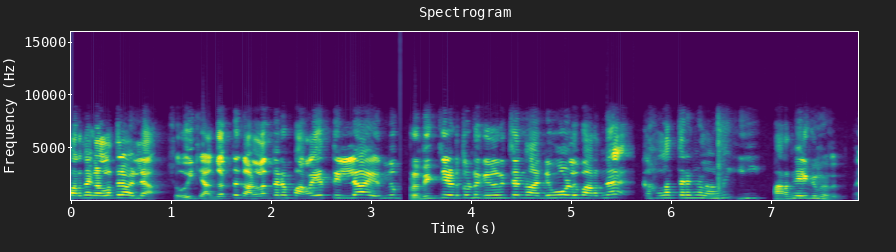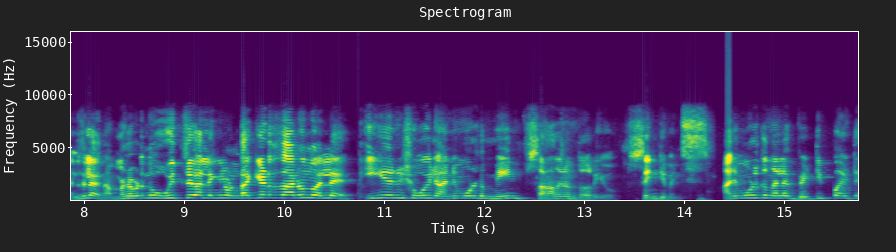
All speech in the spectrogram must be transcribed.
പറഞ്ഞ കള്ളത്തരമല്ല. ഷോയ്ക്ക് അകത്ത് കള്ളത്തരം പറയത്തില്ല എന്ന് പ്രതിജ്ഞ എടുത്തോണ്ട് കയറി ചെന്ന അനുമോൾ പറഞ്ഞ കള്ളത്തരങ്ങളാണ് ഈ പറഞ്ഞേക്കുന്നത് മനസ്സിലായി? നമ്മൾ ഇവിടുന്ന് ഊഹിച്ച് അല്ലെങ്കിൽ ഉണ്ടാക്കിയെടുത്ത സാധനമൊന്നും അല്ലേ? ഈ ഒരു ഷോയിൽ അനുമോളുടെ മെയിൻ സാധനം എന്താ അറിയോ? സെന്റിമെന്റ്സ് അനുമോൾക്ക് നല്ല വെടിപ്പായിട്ട്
